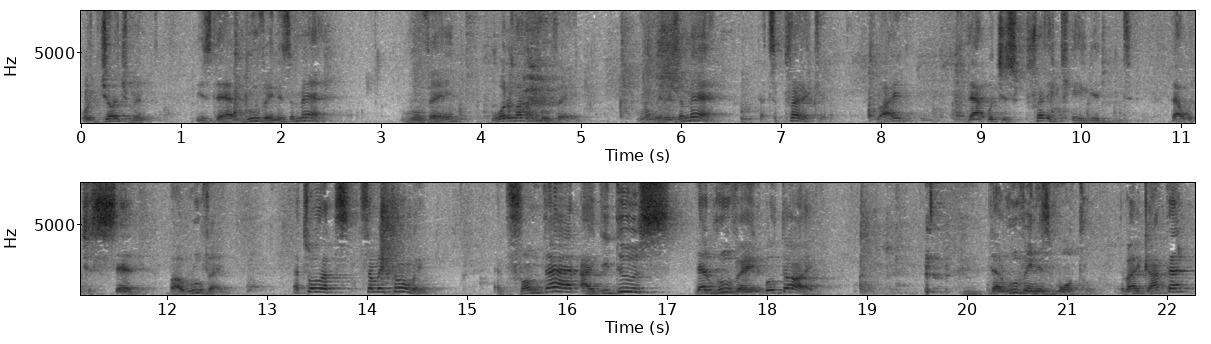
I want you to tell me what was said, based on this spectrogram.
or judgment is that Ruvain is a man. Ruvain, what about Ruvain? Ruvain is a man. That's a predicate, right? That which is predicated, that which is said by Ruvain. That's all that somebody told me. And from that, I deduce that Ruvain will die. that Ruvain is mortal. Everybody got that?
